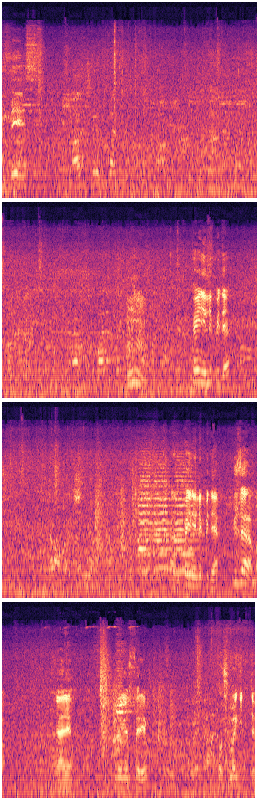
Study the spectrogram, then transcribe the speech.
and this Hmm. Peynirli pide. Evet, peynirli pide. Güzel ama. Yani şöyle göstereyim. Hoşuma gitti.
